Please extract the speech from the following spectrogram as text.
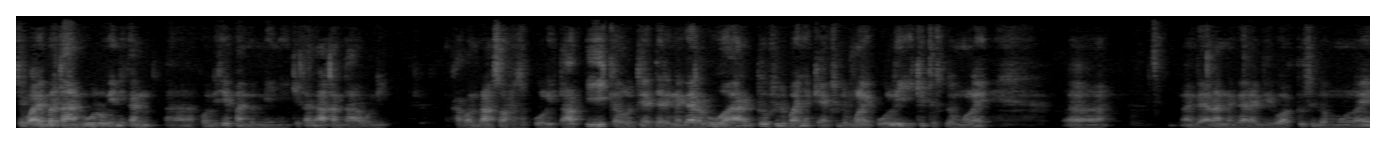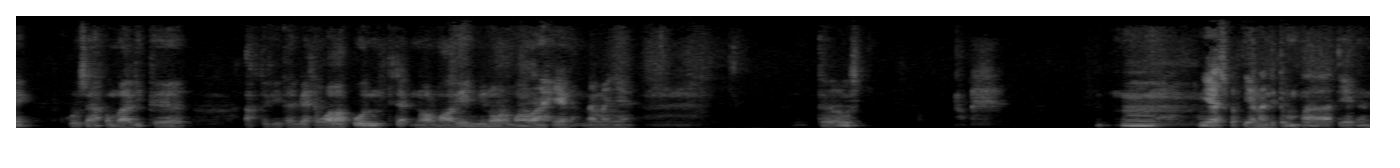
coba aja bertahan dulu. Ini kan uh, kondisi pandemi ini. Kita nggak akan tahu nih kapan berangsur rasa pulih tapi kalau dilihat dari negara luar itu sudah banyak yang sudah mulai pulih gitu. Sudah mulai negara negara-negara di luar tuh sudah mulai berusaha kembali ke aktivitas biasa. Walaupun tidak normal ya ini normal lah ya namanya. Terus hmm, ya seperti jalan di tempat ya kan?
